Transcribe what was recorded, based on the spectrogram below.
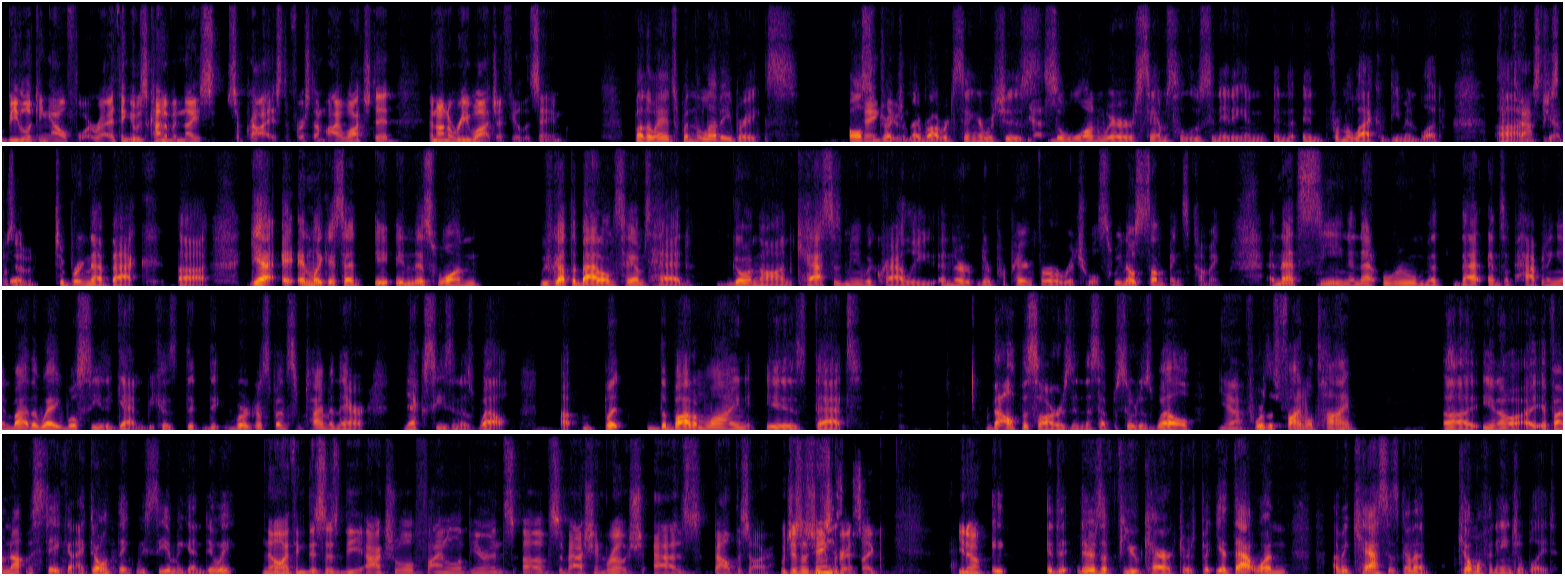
be looking out for, right? I think it was kind of a nice surprise the first time I watched it. And on a rewatch, I feel the same. By the way, it's when the levee breaks. Also Thank directed you. by Robert Singer, which is Yes. the one where Sam's hallucinating in in in from a lack of demon blood. Um, Fantastic just to- episode. To, bring that back. Uh yeah, and, like I said, in this one, we've got the battle in Sam's head going on. Cass is meeting with Crowley and they're they're preparing for a ritual. So we know something's coming. And that scene in that room that that ends up happening in, by the way, we'll see it again because th- th- we're going to spend some time in there next season as well. Uh, but the bottom line is that Balthazar is in this episode as well Yeah. for the final time. Uh, you know, I, if I'm not mistaken, I don't think we see him again, do we? No, I think this is the actual final appearance of Sebastian Roche as Balthazar, which is a shame, is- Chris. Like, you know, It, there's a few characters, but yet that one, I mean, Cass is gonna kill him with an angel blade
